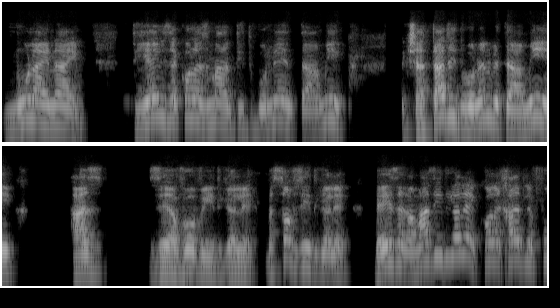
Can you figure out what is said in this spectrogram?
מול העיניים. תהיה עם זה כל הזמן, תתבונן, תעמיק. וכשאתה תתבונן ותעמיק, אז זה יבוא ויתגלה. בסוף זה יתגלה. באיזה רמה זה יתגלה? כל אחד לפי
